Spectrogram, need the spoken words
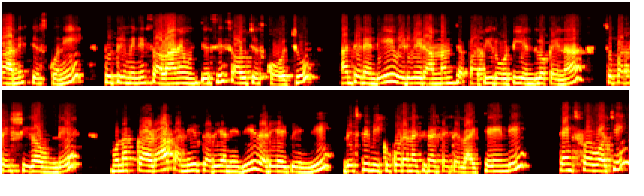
గార్నిష్ చేసుకొని టూ త్రీ మినిట్స్ అలానే ఉంచేసి సర్వ్ చేసుకోవచ్చు. అంతేనండి వేడివేడి అన్నం చపాతి రోటీ ఎందులోకైనా సూపర్ టేస్టీగా ఉండే మునక్కాడ పన్నీర్ కర్రీ అనేది రెడీ అయిపోయింది. రెసిపీ మీకు కూడా నచ్చినట్లయితే లైక్ చేయండి. థ్యాంక్స్ ఫర్ వాచింగ్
